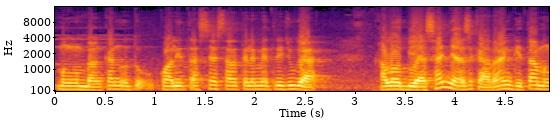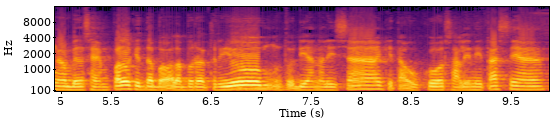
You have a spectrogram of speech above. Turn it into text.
mengembangkan untuk kualitasnya secara telemetri juga. Kalau biasanya sekarang kita mengambil sampel, kita bawa laboratorium untuk dianalisa, kita ukur salinitasnya,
